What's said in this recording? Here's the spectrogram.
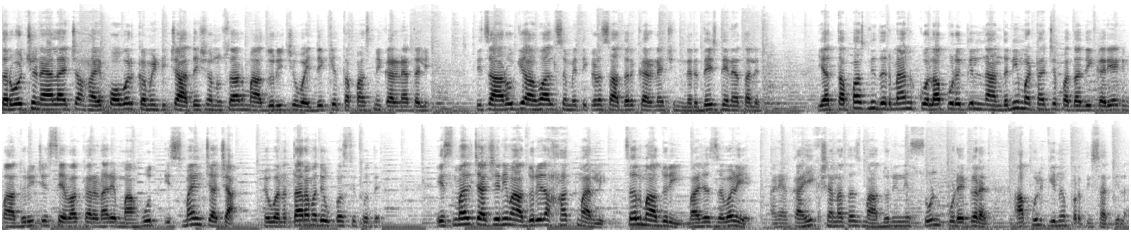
सर्वोच्च न्यायालयाच्या हायपॉवर कमिटीच्या आदेशानुसार माधुरीची वैद्यकीय तपासणी करण्यात आली. तिचा आरोग्य अहवाल समितीकडे सादर करण्याचे निर्देश देण्यात आले या तपासणी दरम्यान कोल्हापूर येथील नांदणी मठाचे पदाधिकारी आणि माधुरीची सेवा करणारे माहूत इस्माईल चाचा हे वनतारामध्ये उपस्थित होते. इस्माईल चाचेने माधुरीला हाक मारली. चल माधुरी माझ्या जवळ ये. आणि काही क्षणातच माधुरीने सोंड पुढे करत आपुलकीनं प्रतिसाद दिला.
